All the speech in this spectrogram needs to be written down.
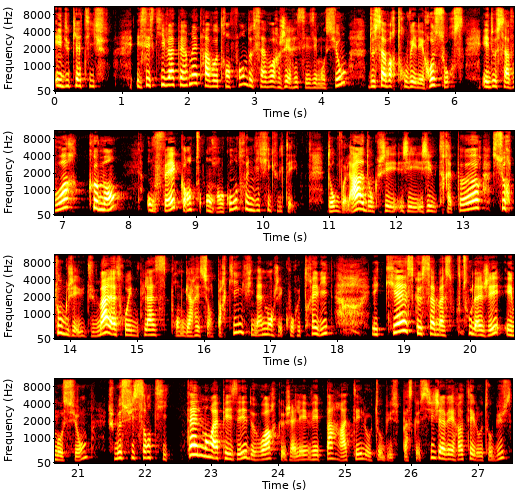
éducatif. Et c'est ce qui va permettre à votre enfant de savoir gérer ses émotions, de savoir trouver les ressources et de savoir comment on fait quand on rencontre une difficulté. Donc voilà, donc j'ai eu très peur, surtout que j'ai eu du mal à trouver une place pour me garer sur le parking. Finalement, j'ai couru très vite. Et qu'est-ce que ça m'a soulagé Émotion? Je me suis sentie tellement apaisée de voir que je n'allais pas rater l'autobus. Parce que si j'avais raté l'autobus,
